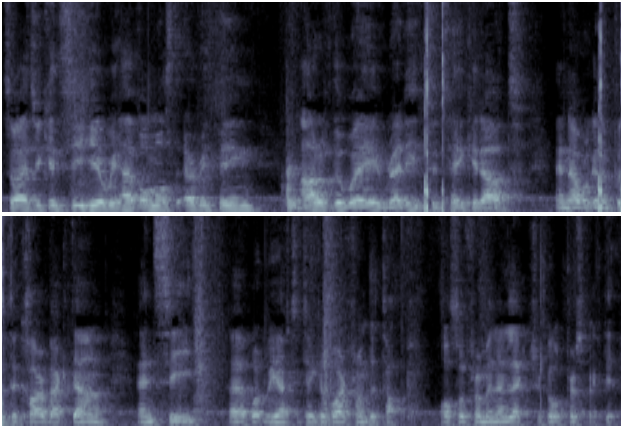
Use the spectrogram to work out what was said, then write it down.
So as you can see here, we have almost everything out of the way, ready to take it out. And now we're gonna put the car back down and see uh, what we have to take apart from the top, also from an electrical perspective.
